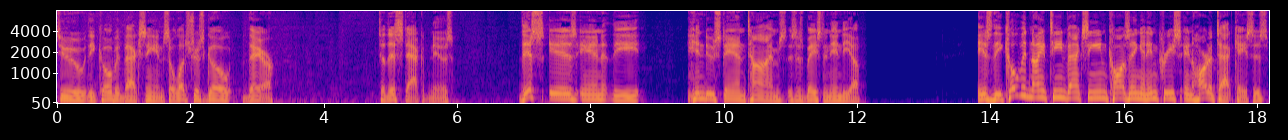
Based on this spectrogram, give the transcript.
to the COVID vaccine. So let's just go there to this stack of news. This is in the Hindustan Times. This is based in India. Is the COVID 19 vaccine causing an increase in heart attack cases?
